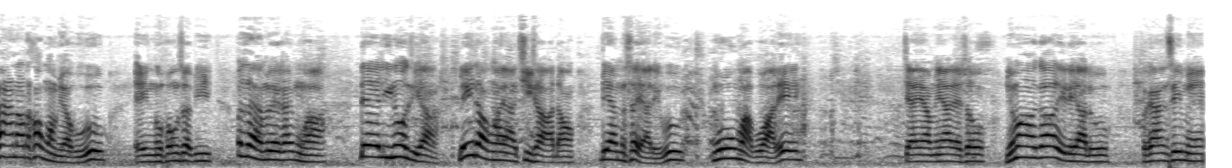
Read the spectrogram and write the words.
ဘန်တော့တစ်ခေါက်မှမပြောဘူးအိမ်ငုံဖုံးဆက်ပြီးပတ်စံလွှဲခိုင်းမှုဟာတယ်လီနို့စီဟာ4500ချီထားအတောင်ပြန်မဆက်ရသေးဘူးငိုးမှဘွားလေကြံရမရတဲ့ဆုံးမြန်မာကားတွေတည်းရလို့ ပကံစီးမယ်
